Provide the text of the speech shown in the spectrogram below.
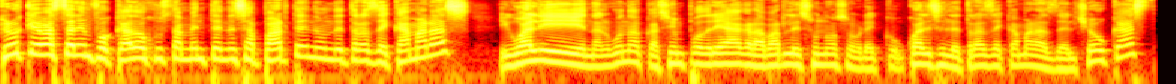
Creo que va a estar enfocado justamente en esa parte, en un detrás de cámaras. Igual y en alguna ocasión podría grabarles uno sobre cuál es el detrás de cámaras del showcast,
